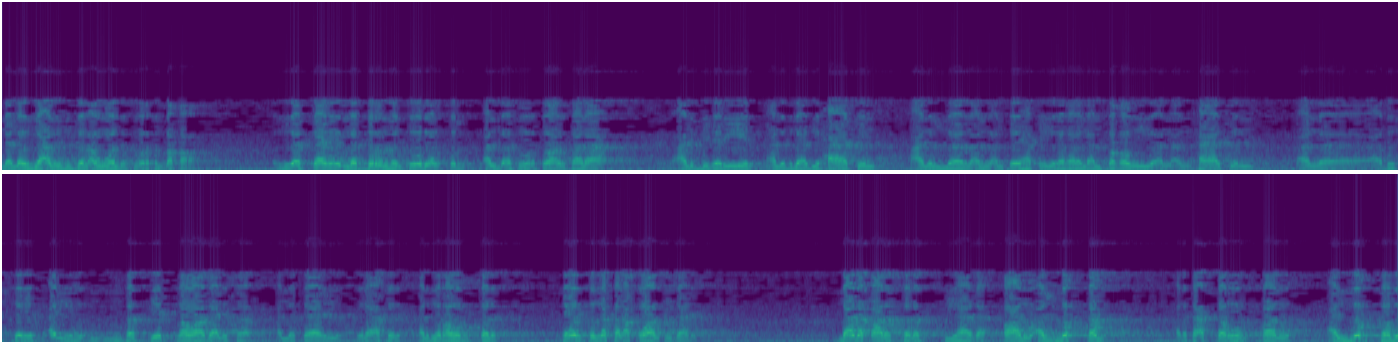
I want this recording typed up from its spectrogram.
لأنه جعل الجزء الأول لسورة البقرة. الجزء الثاني من الدر المنثور ينقل الماثور سواء كان عن ابن جرير عن ابن أبي حاتم عن البيهقي مثلا البغوي الحاكم أبو الشيخ أي مفسر روى ذلك النسائي إلى آخره الذي روى بالسند فينقل لك الأقوال في ذلك. ماذا قال السلف في هذا؟ قالوا المحكم هذا كأكثرهم قالوا المحكم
